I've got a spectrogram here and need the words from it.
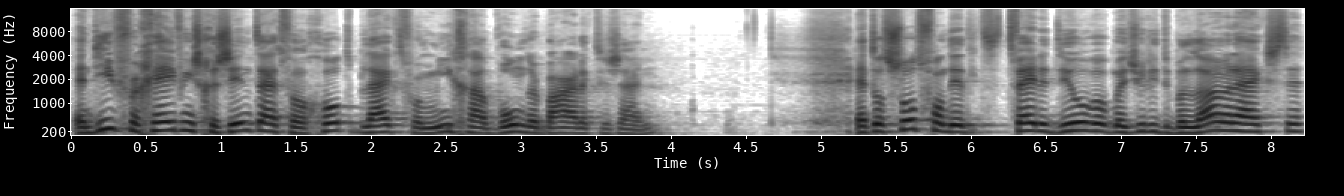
En die vergevingsgezindheid van God blijkt voor Micha wonderbaarlijk te zijn. En tot slot van dit tweede deel wil ik met jullie de belangrijkste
